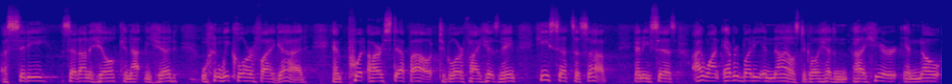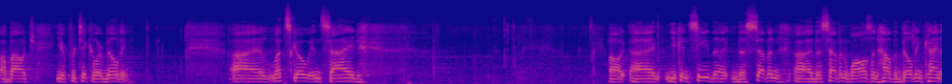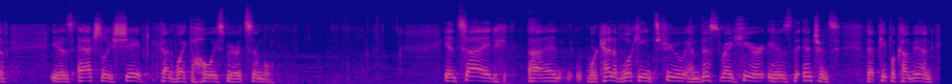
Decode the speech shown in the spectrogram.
A city set on a hill cannot be hid. When we glorify God and put our step out to glorify His name, He sets us up. And He says, I want everybody in Niles to go ahead and uh, hear and know about your particular building. Uh, let's go inside. Oh, uh, you can see the, the, seven, uh, the seven walls and how the building kind of is actually shaped kind of like the Holy Spirit symbol. Inside, uh, we're kind of looking through, and this right here is the entrance that people come in.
